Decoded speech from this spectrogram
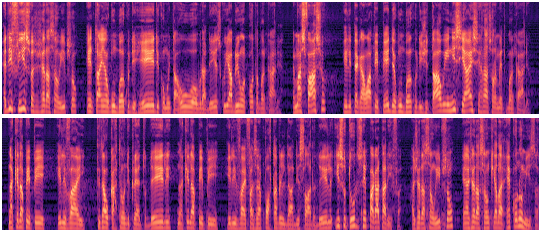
É difícil essa geração Y entrar em algum banco de rede, como Itaú ou Bradesco, e abrir uma conta bancária. É mais fácil ele pegar um app de algum banco digital e iniciar esse relacionamento bancário. Naquele app, ele vai tirar o cartão de crédito dele, naquele app ele vai fazer a portabilidade de salário dele, isso tudo sem pagar tarifa. A geração Y é a geração que ela economiza,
